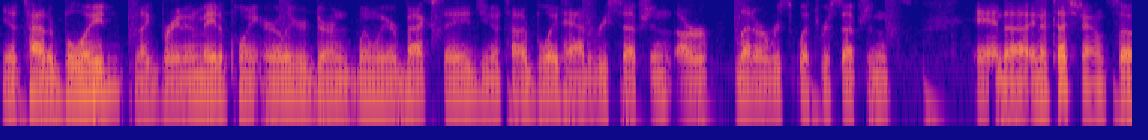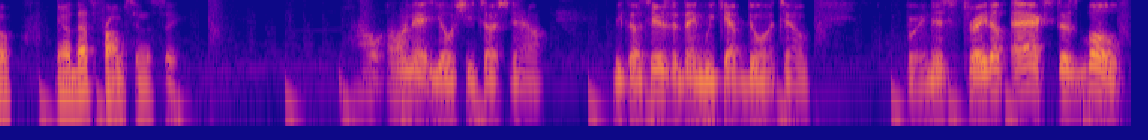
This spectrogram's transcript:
you know, Tyler Boyd, like Brandon made a point earlier during when we were backstage. You know, Tyler Boyd had a reception or led our with receptions and uh, and a touchdown. So you know, that's promising to see. On that Yoshi touchdown, because here's the thing we kept doing, Tim. Brandon straight up asked us both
